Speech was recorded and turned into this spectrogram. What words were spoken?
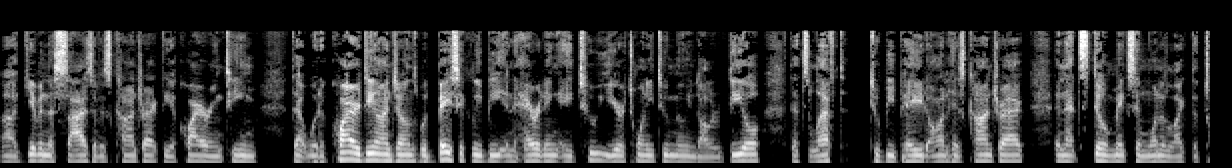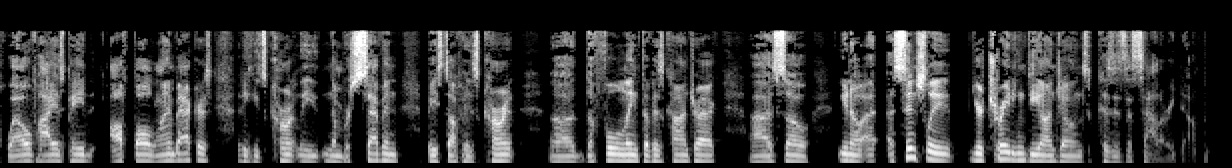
uh, given the size of his contract. The acquiring team that would acquire Deion Jones would basically be inheriting a two year, $22 million deal that's left to be paid on his contract, and that still makes him one of like the 12 highest paid off ball linebackers. I think he's currently number seven based off his current uh, the full length of his contract. Uh, so you know, essentially, you're trading Deion Jones because it's a salary dump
